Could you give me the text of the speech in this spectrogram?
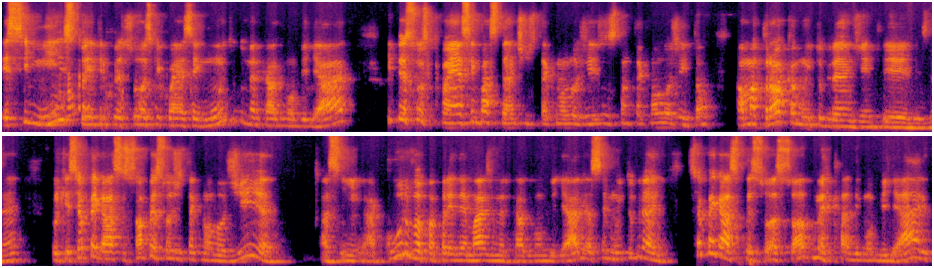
esse misto entre pessoas que conhecem muito do mercado imobiliário e pessoas que conhecem bastante de tecnologia e gestão de tecnologia. Então, há uma troca muito grande entre eles, né? Porque se eu pegasse só pessoas de tecnologia, assim, a curva para aprender mais no mercado imobiliário ia ser muito grande. Se eu pegasse pessoas só do mercado imobiliário,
